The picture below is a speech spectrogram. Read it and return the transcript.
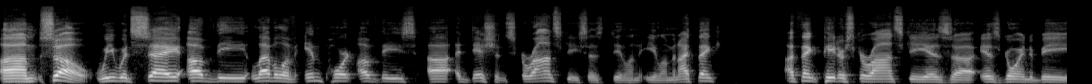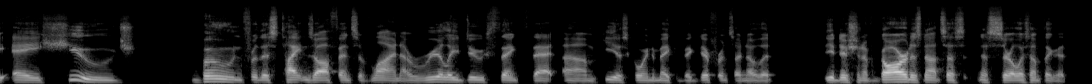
Um, so we would say of the level of import of these uh, additions, Skoronski says Dylan Elam, and I think I think Peter Skoronski is uh, is going to be a huge boon for this Titans offensive line. I really do think that um, he is going to make a big difference. I know that the addition of guard is not necessarily something that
